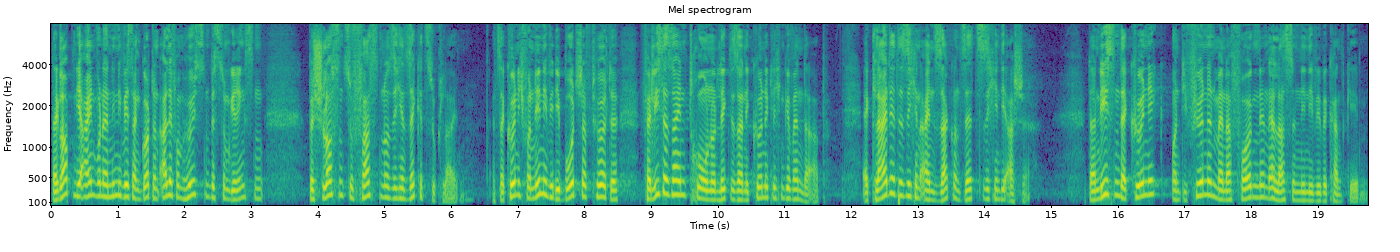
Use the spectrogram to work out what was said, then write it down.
Da glaubten die Einwohner Ninives an Gott und alle vom höchsten bis zum geringsten beschlossen zu fasten und sich in Säcke zu kleiden. Als der König von Ninive die Botschaft hörte, verließ er seinen Thron und legte seine königlichen Gewänder ab. Er kleidete sich in einen Sack und setzte sich in die Asche. Dann ließen der König und die führenden Männer folgenden Erlass in Ninive bekannt geben.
